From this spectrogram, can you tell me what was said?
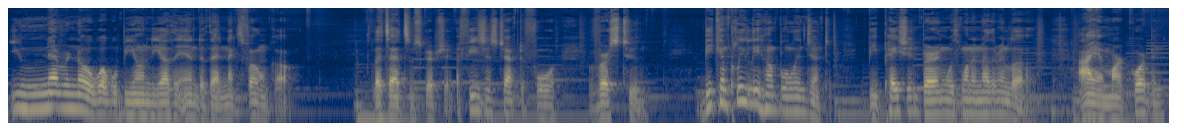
You never know what will be on the other end of that next phone call. Let's add some scripture. Ephesians chapter 4, verse 2. Be completely humble and gentle. Be patient, bearing with one another in love. I am Mark Corbin.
